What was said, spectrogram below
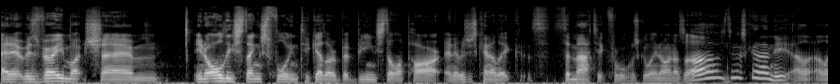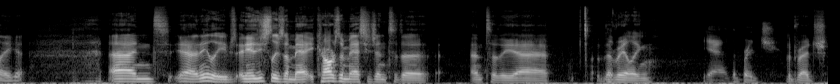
and it was very much um, you know all these things flowing together but being still apart, and it was just kind of like thematic for what was going on. I was like, oh, it's kind of neat. I, I like it. And yeah, and he leaves, and he just leaves a me- he carves a message into the into the uh, the railing, Yeah, the bridge. the bridge.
